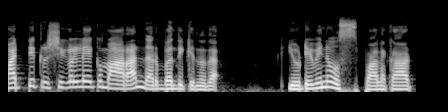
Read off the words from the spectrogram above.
മറ്റ് കൃഷികളിലേക്ക് മാറാൻ നിർബന്ധിക്കുന്നത്. U T V news Palakkad.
